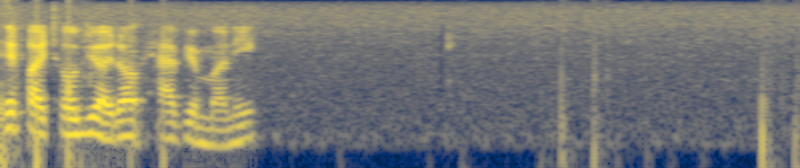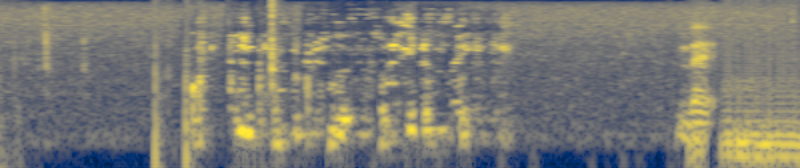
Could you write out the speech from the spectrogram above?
if I told you I don't have your money? That-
